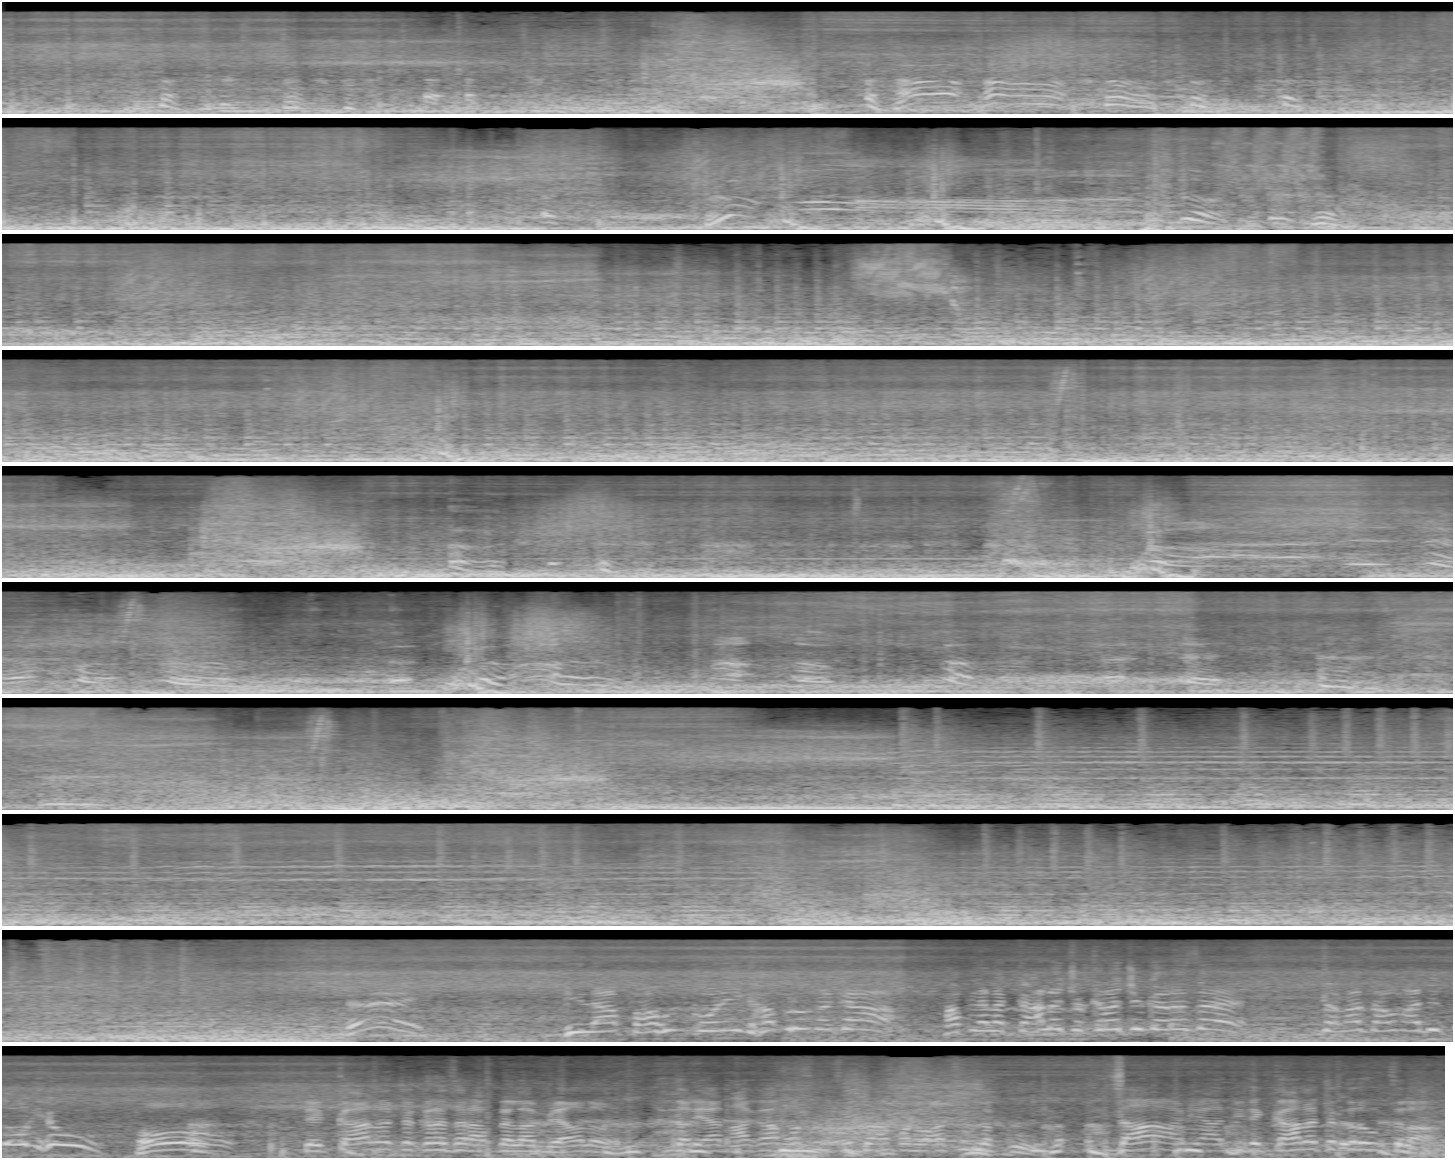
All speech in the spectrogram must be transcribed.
Uh-oh. पाहून कोणी घाबरू नका. आपल्याला कालचक्राची गरज आहे. चला जाऊन आधी तो घेऊ. हो ते कालचक्र जर आपल्याला मिळालं तर या नागापासून सुद्धा आपण वाचू शकू. जा आणि आधी ते कालचक्र उचला.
